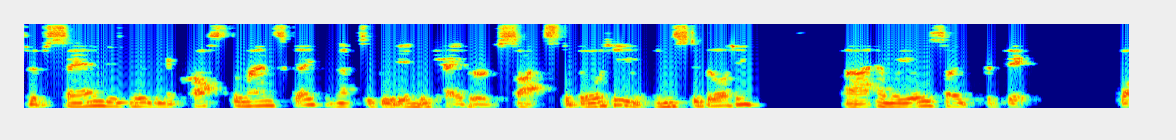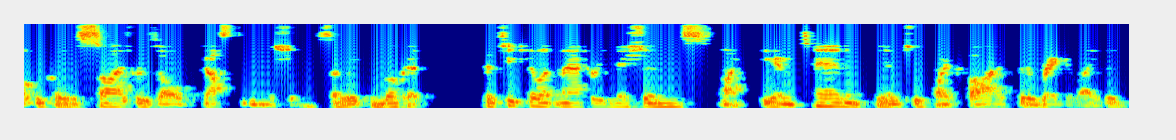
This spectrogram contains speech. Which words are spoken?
sort of sand is moving across the landscape, and that's a good indicator of site stability or instability. Uh, and we also predict what we call the size resolved dust emission. So we can look at particulate matter emissions like PM10 and PM2.5 that are regulated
